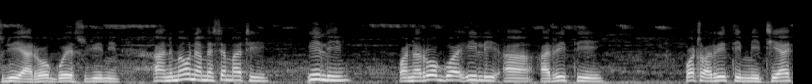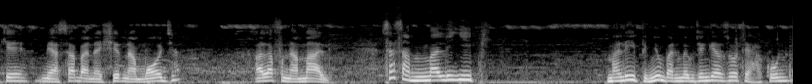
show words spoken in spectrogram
sijui ya Rogwe sijui nini. Ah, nimeona amesema ati ili wanarogwa ili uh, arithi watu arithi miti yake mia saba na ishirini na moja alafu na mali. Sasa mali ipi? Mali ipi? Nyumba nimekujengea zote hakuna,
